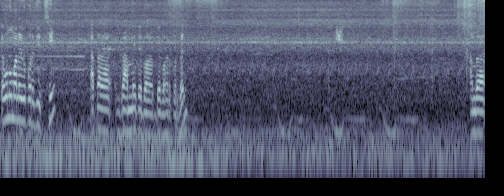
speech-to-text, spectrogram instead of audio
এটা অনুমানের উপরে দিচ্ছি। আপনারা গ্রাম মেপে ব্যবহার- করবেন। আমরা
